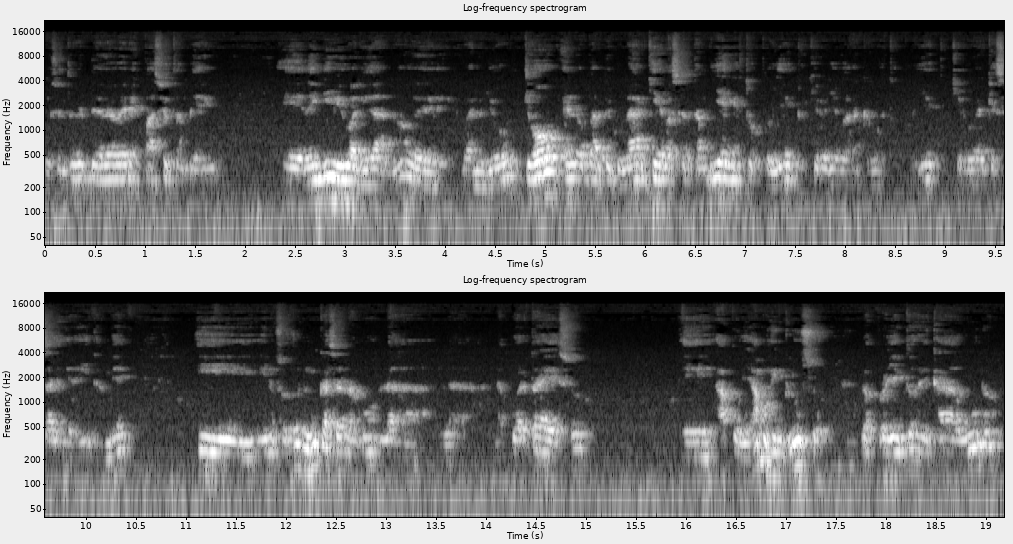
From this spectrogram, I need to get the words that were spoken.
Yo siento que debe haber espacio también eh, de individualidad, ¿no? De, bueno, yo, yo en lo particular quiero hacer también estos proyectos, quiero llevar a cabo estos proyectos, quiero ver qué sale de ahí también. Y, y nosotros nunca cerramos la, la, puerta a eso, eh, apoyamos incluso los proyectos de cada uno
